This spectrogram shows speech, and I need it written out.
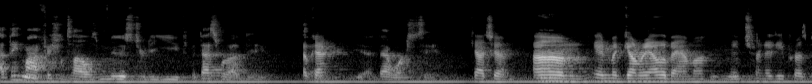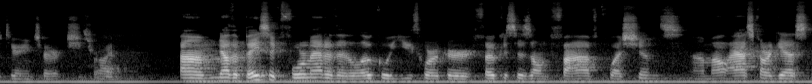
I think my official title is Minister to Youth, but that's what I do. So, Okay. Yeah, that works too. Gotcha. Um, in Montgomery, Alabama, Mhm. at Trinity Presbyterian Church. That's right. Um, now, the basic format of the local youth worker focuses on five questions. Um, I'll ask our guest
